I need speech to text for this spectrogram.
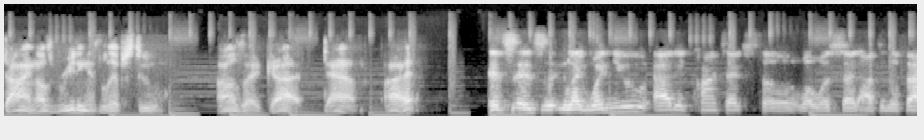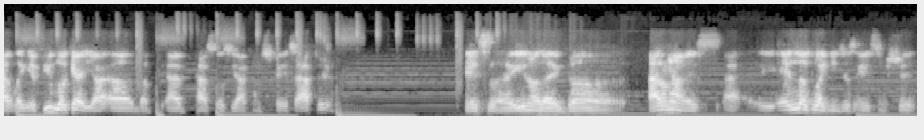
dying. I was reading his lips too. I was like, God damn! All right, It's it's like when you added context to what was said after the fact. Like if you look at uh, the, at Pascal Siakam's face after, it's like you know like uh, I don't know. It's uh, it looked like he just ate some shit.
